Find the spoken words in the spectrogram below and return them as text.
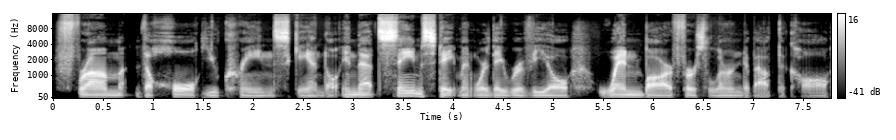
from the whole Ukraine scandal. In that same statement where they reveal when Barr first learned about the call,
